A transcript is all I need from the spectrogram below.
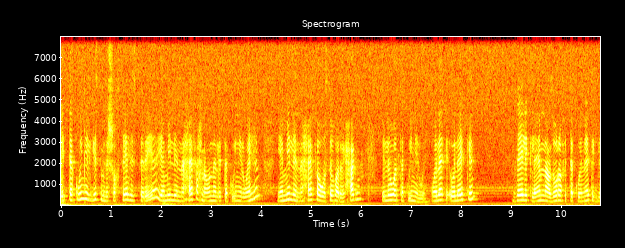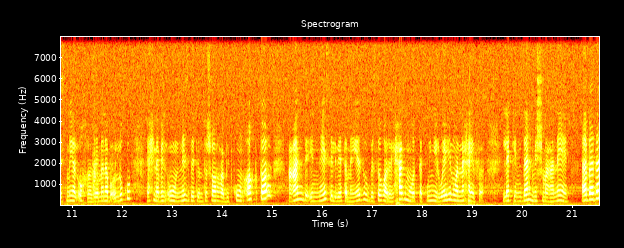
التكوين الجسمي للشخصية الهستيرية يميل للنحافة إحنا قلنا للتكوين الواهن يميل للنحافة وصغر الحجم اللي هو التكوين الواهن. ولكن, ولكن ذلك لا يمنع ظهورها في التكوينات الجسمية الأخرى. زي ما أنا بقول لكم إحنا بنقول نسبة انتشارها بتكون أكتر عند الناس اللي بيتميزوا بصغر الحجم والتكوين الواهن والنحافة. لكن ده مش معناه أبدا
